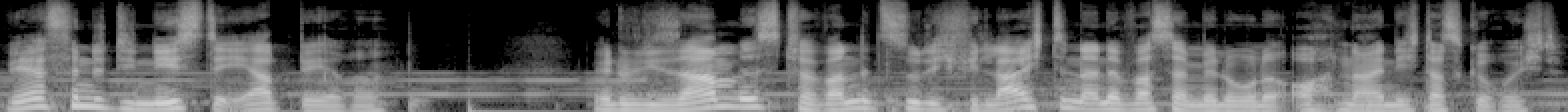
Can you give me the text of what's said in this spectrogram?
Wer findet die nächste Erdbeere? Wenn du die Samen isst, verwandelst du dich vielleicht in eine Wassermelone. Och nein, nicht das Gerücht.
